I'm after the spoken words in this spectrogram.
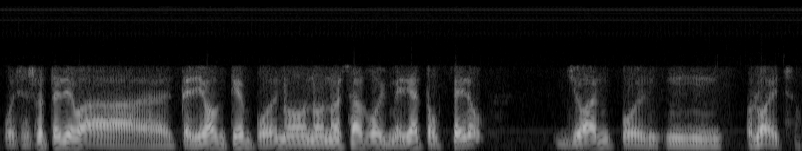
pues eso te lleva, te lleva un tiempo, ¿eh? no, no, no es algo inmediato, pero Joan pues, pues, lo ha hecho.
